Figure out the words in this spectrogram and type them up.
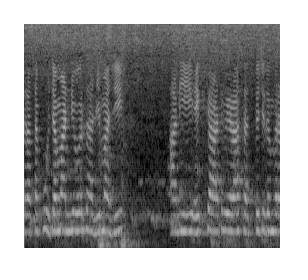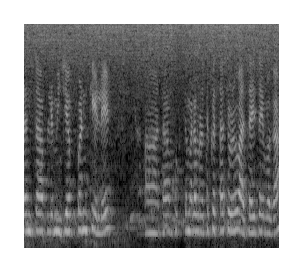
तर आता पूजा मांडणीवर झाली माझी. आणि एकशे आठ वेळा सत्य चिदंबरांचं आपले मी जप पण केले. आता फक्त मला व्रतकथा थोडं वाचायचं आहे बघा.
